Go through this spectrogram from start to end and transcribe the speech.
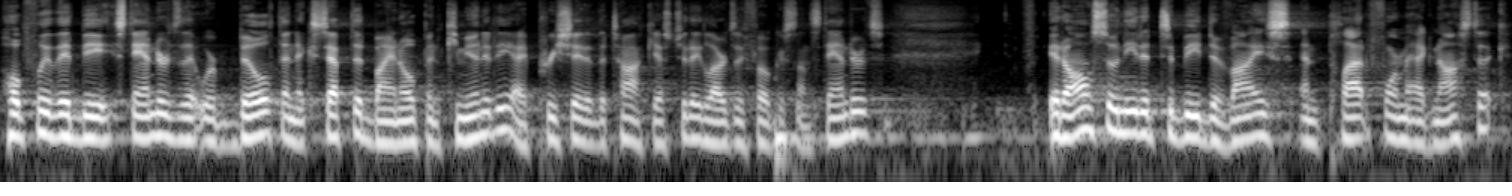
Hopefully, they'd be standards that were built and accepted by an open community. I appreciated the talk yesterday, largely focused on standards. It also needed to be device and platform agnostic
